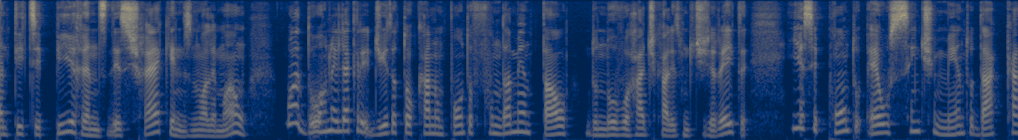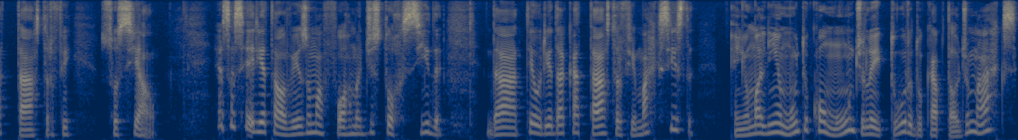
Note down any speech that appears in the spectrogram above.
Antizipieren des Schreckens no alemão, o Adorno ele acredita tocar num ponto fundamental do novo radicalismo de direita, e esse ponto é o sentimento da catástrofe social. Essa seria talvez uma forma distorcida da teoria da catástrofe marxista. Em uma linha muito comum de leitura do Capital de Marx,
